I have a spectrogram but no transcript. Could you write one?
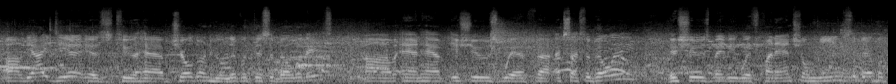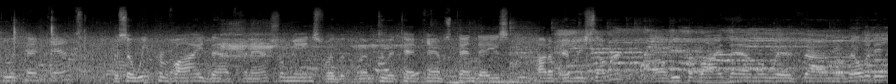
Uh, the idea is to have children who live with disabilities um, and have issues with uh, accessibility, issues maybe with financial means to be able to attend camps. So we provide that financial means for them to attend camps 10 days out of every summer. Uh, we provide them with uh, mobility,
